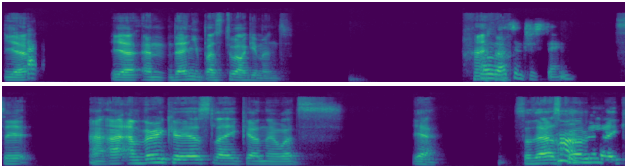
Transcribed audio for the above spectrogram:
Yeah. Yeah, and then you pass two arguments. oh, that's interesting. See, I, I'm very curious, like, on uh, what's, yeah. So there's Huh. probably like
